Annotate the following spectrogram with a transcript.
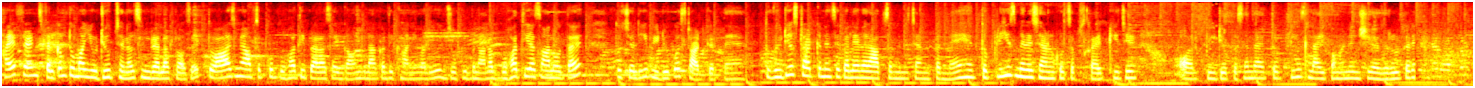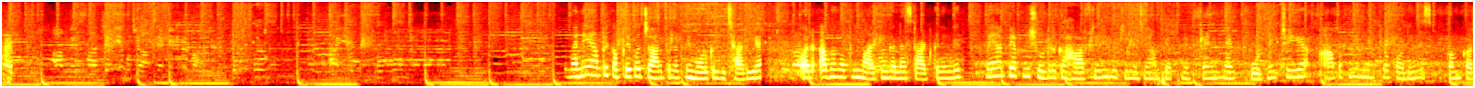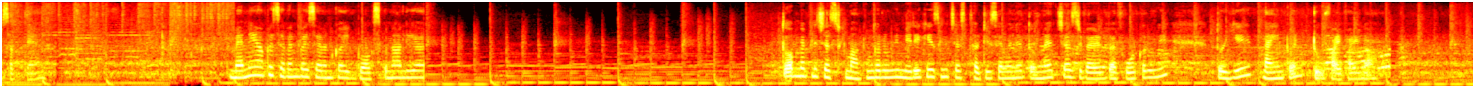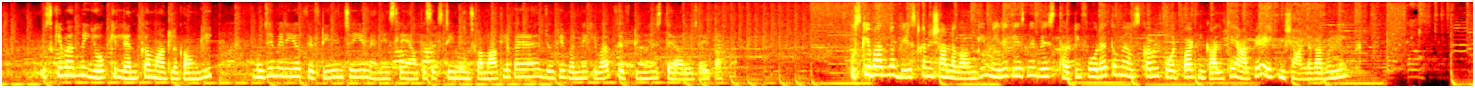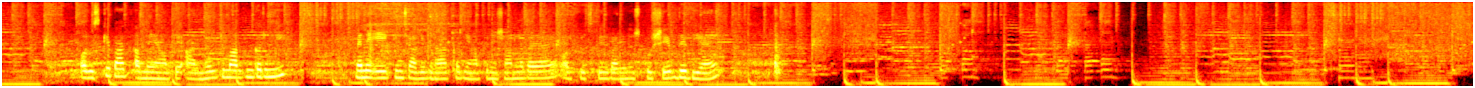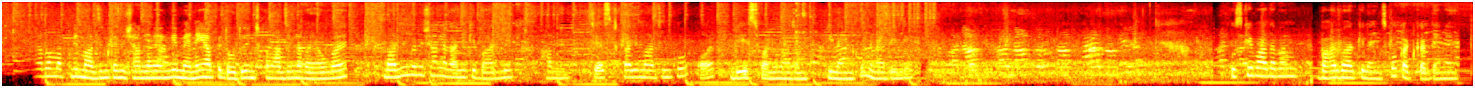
Hi friends welcome to my YouTube channel Cinderella closet तो आज मैं आप सबको बहुत ही प्यारा सा एक गाउन बनाकर दिखाने वाली हूँ, जो कि बनाना बहुत ही आसान होता है। तो चलिए वीडियो को स्टार्ट करते हैं। तो वीडियो स्टार्ट करने से पहले अगर आप सब मेरे चैनल पर नए हैं तो प्लीज़ मेरे चैनल को सब्सक्राइब कीजिए। और वीडियो पसंद आए तो please like comment and share ज़रूर करें। तो मैंने यहाँ पे कपड़े को चार परत में मोड़ कर बिछा दिया और अब हम अपनी मार्किंग करना स्टार्ट करेंगे। मैं यहाँ पे अपने शोल्डर का हाफ़ ली क्योंकि मुझे यहाँ पे अपने फ्रंट नेक बोट नेक चाहिए। आप अपने नेक के अकॉर्डिंग इसको कम कर सकते हैं। मैंने यहाँ पे सेवन बाई सेवन का एक बॉक्स बना लिया है। तो अब मैं अपने चेस्ट की मार्किंग करूँगी। मेरे केस में चेस्ट थर्टी सेवन है तो मैं चेस्ट डिवाइडेड बाई फोर करूँगी। तो ये नाइन पॉइंट टू फाइव आएगा उसके बाद मैं योग की लेंथ का मार्क लगाऊँगी। मुझे मेरी योग 15 इंच चाहिए, मैंने इसलिए यहाँ पे 16 इंच का मार्क लगाया है, जो कि बनने के बाद 15 इंच तैयार हो जाएगा। उसके बाद मैं वेस्ट का निशान लगाऊँगी। मेरे केस में वेस्ट 34 है तो मैं उसका भी फोर्थ पार्ट निकाल के यहाँ पे एक निशान लगा दूँगी। और उसके बाद अब मैं यहाँ पे आर्म होल की मार्किंग करूँगी। मैंने एक इंच आगे बढ़ाकर यहाँ पे निशान लगाया है और फिर उसके बाद में उसको शेप दे दिया है। अब हम अपने मार्जिन का निशान लगाएँगे। मैंने यहाँ पे दो दो इंच का मार्जिन लगाया हुआ है। मार्जिन का निशान लगाने के बाद में हम चेस्ट वाले मार्जिन को और वेस्ट वाले मार्जिन की लाइन को मिला देंगे। उसके बाद अब हम बाहर बाहर की लाइंस को कट कर देंगे।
